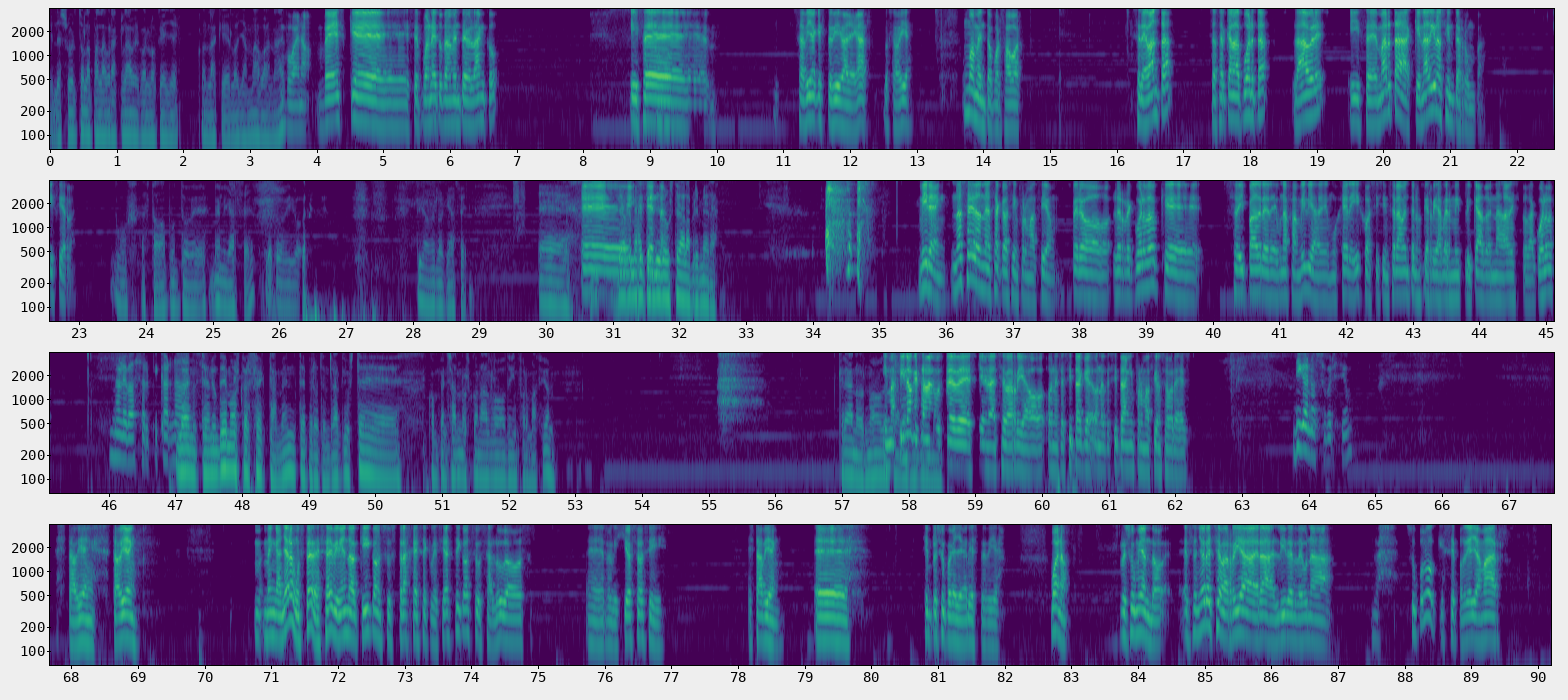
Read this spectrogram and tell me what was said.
Y le suelto la palabra clave con, lo que, con la que lo llamaban a él. Bueno, ves que se pone totalmente blanco. Dice... Sabía que este día iba a llegar, lo sabía. Un momento, por favor. Se levanta, se acerca a la puerta, la abre y dice, Marta, que nadie nos interrumpa. Y cierra. Uf, estaba a punto de, de liarse, ¿eh? ya te lo digo. Tío, a ver lo que hace. Eh, Eh, veo que me ha entendido usted a la primera. Miren, no sé de dónde han sacado esa información, pero les recuerdo que soy padre de una familia de mujer e hijos y sinceramente no querría haberme implicado en nada de esto, ¿de acuerdo? No le va a salpicar lo nada. no preocupe. entendemos perfectamente, pero tendrá que usted compensarnos con algo de información. Créanos, no. Imagino que saben ustedes quién era Echevarría o, o necesita que, o necesitan información sobre él. Díganos su versión. Está bien, está bien. Me engañaron ustedes, ¿eh? Viniendo aquí con sus trajes eclesiásticos, sus saludos eh, religiosos y... Está bien. Eh, Siempre supe que llegaría este día. Bueno, resumiendo, el señor Echevarría era el líder de una... Supongo que se podría llamar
